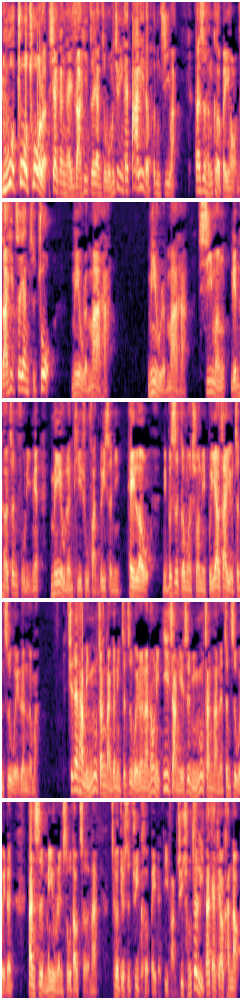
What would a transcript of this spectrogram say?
如果做错了，像刚才 Zahi 这样子，我们就应该大力的抨击嘛。但是很可悲哦，Zahi 这样子做，没有人骂他，没有人骂他。西蒙联合政府里面没有人提出反对声音。Hello，你不是跟我说你不要再有政治委任了吗？现在他明目张胆跟你政治委任，然后你议长也是明目张胆的政治委任，但是没有人受到责难，这个就是最可悲的地方。所以从这里大家就要看到，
